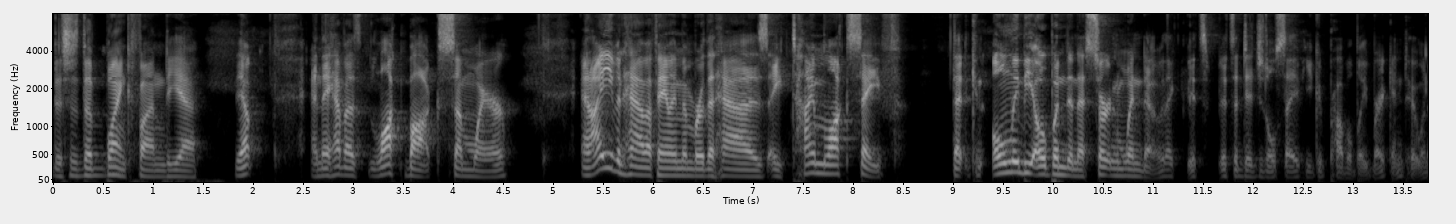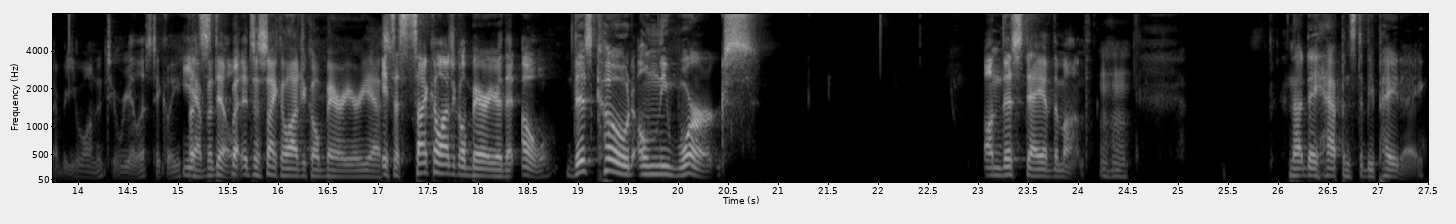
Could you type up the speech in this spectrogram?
this is the blank fund. Yeah. Yep. And they have a lockbox somewhere. And I even have a family member that has a time lock safe that can only be opened in a certain window. Like it's it's a digital safe. You could probably break into it whenever you wanted to, realistically. yeah, but still, but it's a psychological barrier. Yes. it's a psychological barrier that oh, this code only works on this day of the month. hmm And that day happens to be payday.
